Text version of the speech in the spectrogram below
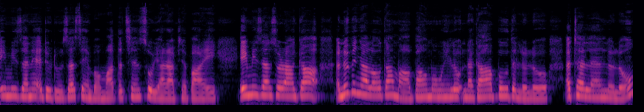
အေမီဇန်နဲ့အတူတူဇက်စင်ပေါ်မှာတချင်းဆိုရတာဖြစ်ပါတယ်။အေမီဇန်ဆိုတာကအနုပညာလောကမှာဘောင်မဝင်လို့ငကားပူးတယ်လို့လို့အထက်လန်းလို့လို့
